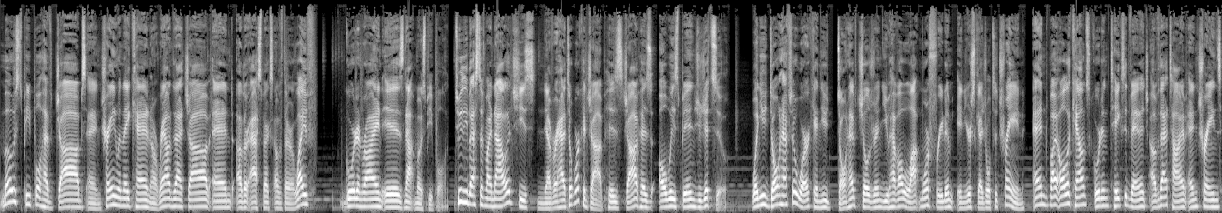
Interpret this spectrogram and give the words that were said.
Most people have jobs and train when they can around that job and other aspects of their life. Gordon Ryan is not most people. To the best of my knowledge, he's never had to work a job. His job has always been jujitsu. When you don't have to work and you don't have children, you have a lot more freedom in your schedule to train. And by all accounts, Gordon takes advantage of that time and trains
